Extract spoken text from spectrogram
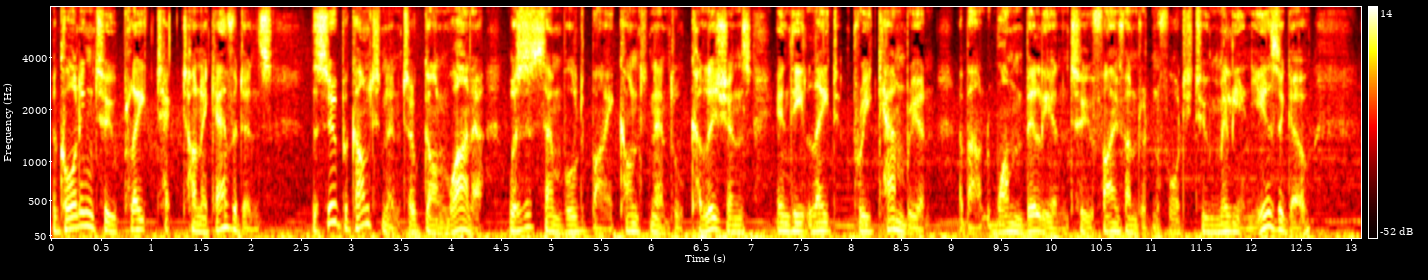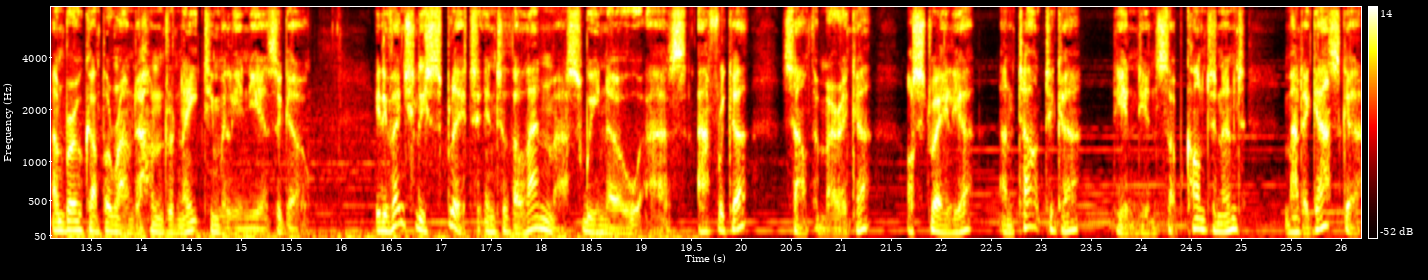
According to plate tectonic evidence, the supercontinent of Gondwana was assembled by continental collisions in the late Precambrian, about 1 billion to 542 million years ago, and broke up around 180 million years ago. It eventually split into the landmass we know as Africa, South America, Australia, Antarctica, the Indian subcontinent, Madagascar,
